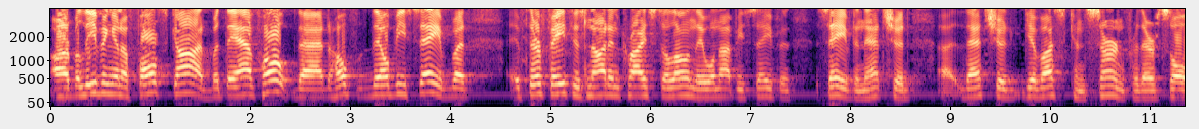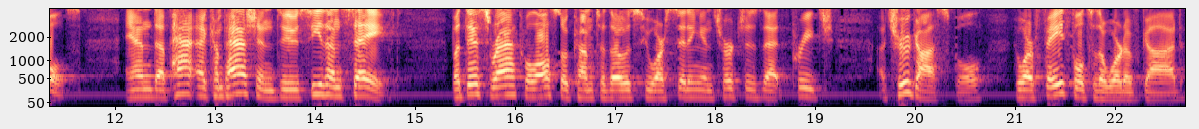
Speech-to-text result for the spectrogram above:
are believing in a false God, but they have hope that hope they'll be saved. But if their faith is not in Christ alone, they will not be saved. saved and that should, uh, that should give us concern for their souls and uh, pa- uh, compassion to see them saved. But this wrath will also come to those who are sitting in churches that preach a true gospel, who are faithful to the Word of God,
